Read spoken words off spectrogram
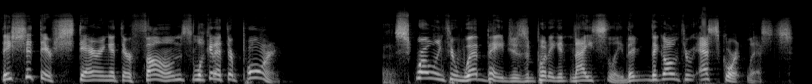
They sit there staring at their phones, looking at their porn scrolling through web pages and putting it nicely. They're, they're going through escort lists.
